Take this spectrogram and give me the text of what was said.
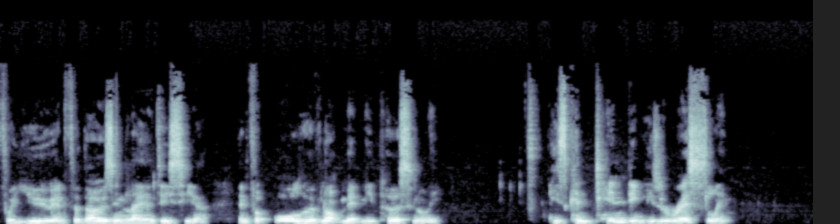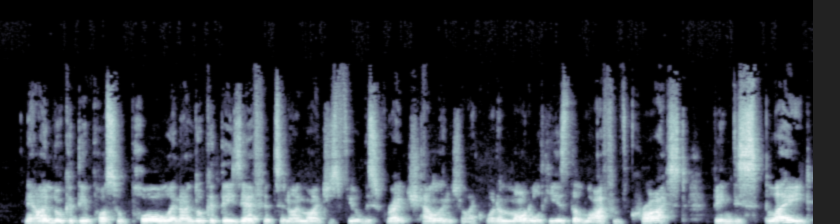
for you and for those in Laodicea and for all who have not met me personally. He's contending, he's wrestling now I look at the Apostle Paul and I look at these efforts and I might just feel this great challenge like, what a model. Here's the life of Christ being displayed.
